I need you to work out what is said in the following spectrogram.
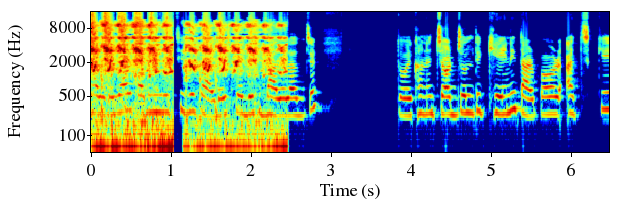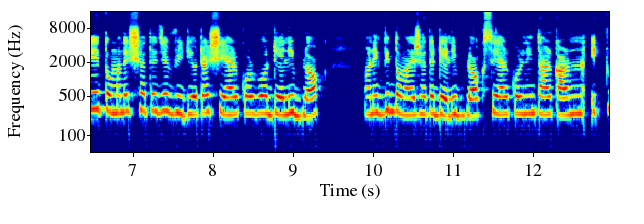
ভালো লাগে। আর কদিন দেখছি যে ফ্রাইড রাইসটা বেশি ভালো লাগছে। তো এখানে চট জলদি খেয়ে নিই তারপর আজকে তোমাদের সাথে যে ভিডিওটা শেয়ার করব ডেলি ব্লগ অনেকদিন তোমাদের সাথে ডেলি ব্লগ শেয়ার করিনি। তার কারণ একটু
